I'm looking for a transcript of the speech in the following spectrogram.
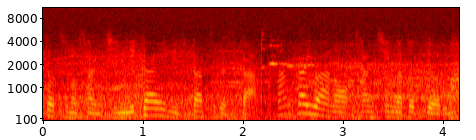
1回に1つの三振2回に2つですか。3回はあの三振が取っております。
